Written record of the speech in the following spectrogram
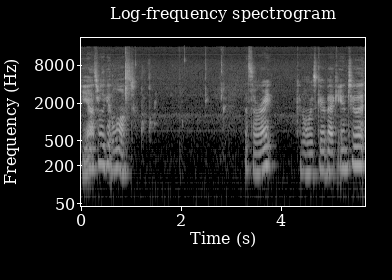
Yeah, it's really getting lost. That's alright. Can always go back into it.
